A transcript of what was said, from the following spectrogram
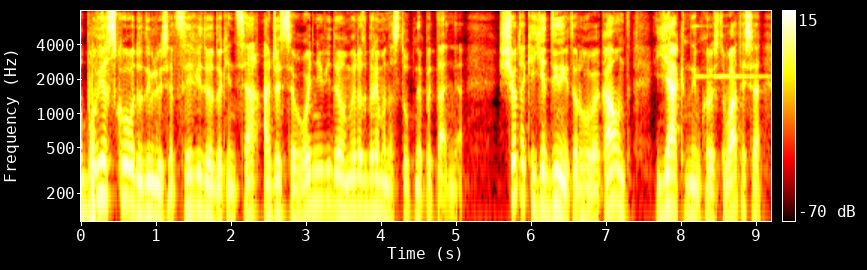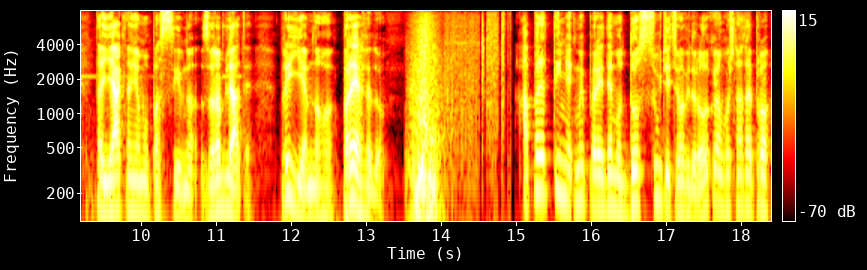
Обов'язково додивлюся це відео до кінця, адже сьогодні в відео ми розберемо наступне питання: що таке єдиний торговий аккаунт, як ним користуватися та як на ньому пасивно заробляти. Приємного перегляду! А перед тим як ми перейдемо до суті цього відеоролику, я вам хочу нагадати про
